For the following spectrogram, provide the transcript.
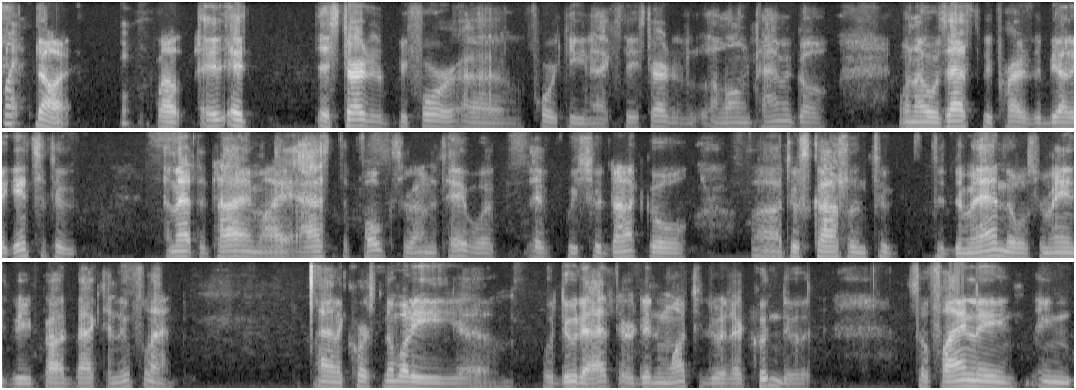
what? No, well, it it, it started before uh, 14. Actually, they started a long time ago when I was asked to be part of the Beothuk Institute. And at the time, I asked the folks around the table if, if we should not go uh, to Scotland to, to demand those remains be brought back to Newfoundland. And of course, nobody uh, would do that or didn't want to do it or couldn't do it. So finally, in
